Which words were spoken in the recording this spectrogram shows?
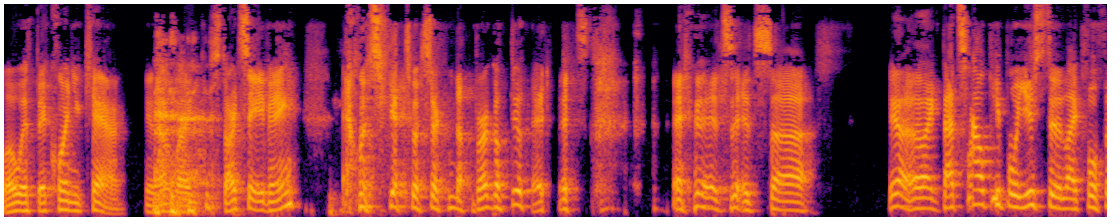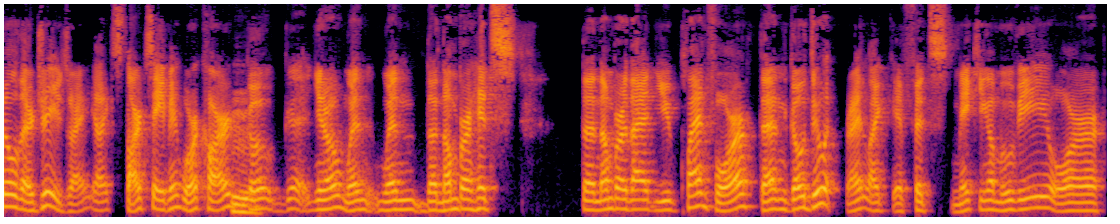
well, with Bitcoin, you can, you know, like start saving. And once you get to a certain number, go do it. It's, it's, it's, uh, yeah, like that's how people used to like fulfill their dreams, right? Like start saving, work hard, mm. go, you know, when, when the number hits, the number that you plan for, then go do it, right? Like if it's making a movie or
